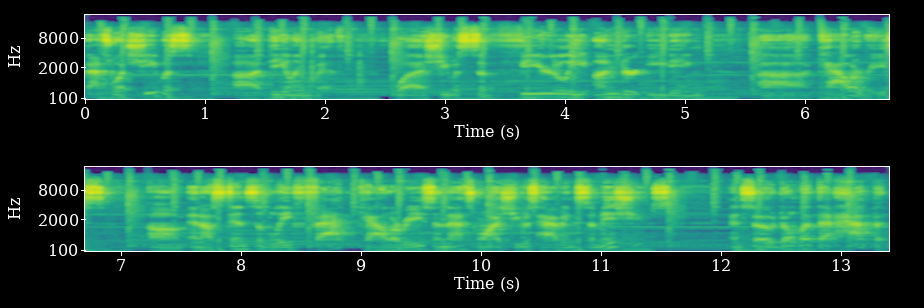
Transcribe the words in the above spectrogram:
That's what she was uh, dealing with. Was she was severely under eating uh, calories um, and ostensibly fat calories, and that's why she was having some issues. And so, don't let that happen.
